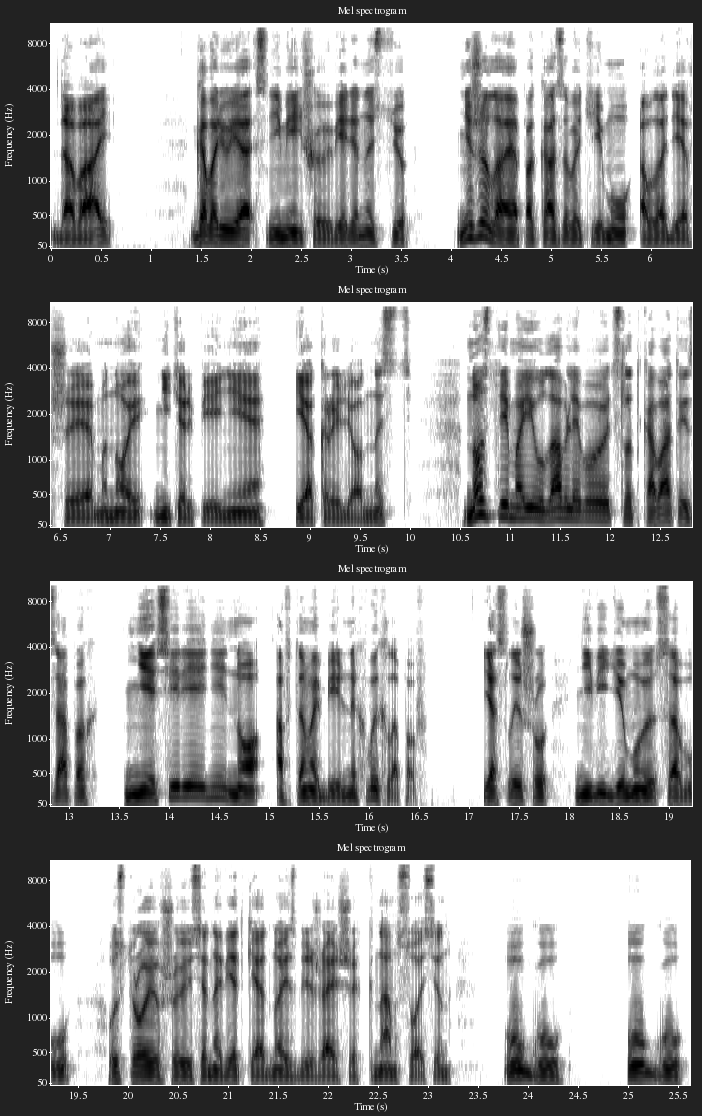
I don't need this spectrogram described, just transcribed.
«Давай», — говорю я с не меньшей уверенностью, — не желая показывать ему овладевшие мной нетерпение и окрыленность, ноздри мои улавливают сладковатый запах не сирени, но автомобильных выхлопов. Я слышу невидимую сову, устроившуюся на ветке одной из ближайших к нам сосен. Угу, угу,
